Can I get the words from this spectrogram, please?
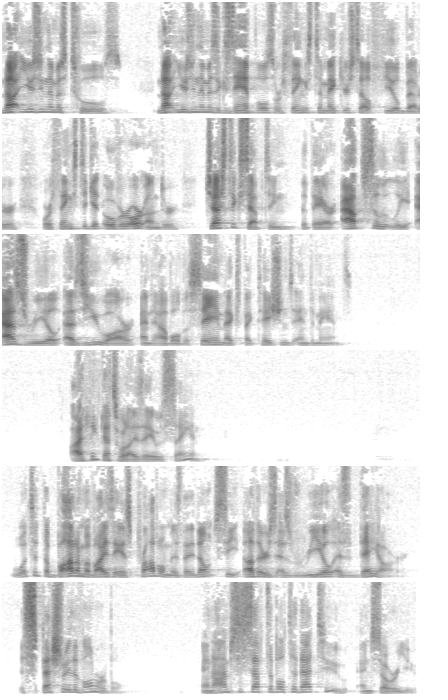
Not using them as tools, not using them as examples or things to make yourself feel better or things to get over or under, just accepting that they are absolutely as real as you are and have all the same expectations and demands. I think that's what Isaiah was saying. What's at the bottom of Isaiah's problem is they don't see others as real as they are, especially the vulnerable. And I'm susceptible to that too, and so are you.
